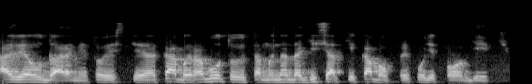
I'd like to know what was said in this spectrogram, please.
авиаударами. То есть э, кабы работают, там иногда десятки кабов приходят по Авдеевке.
